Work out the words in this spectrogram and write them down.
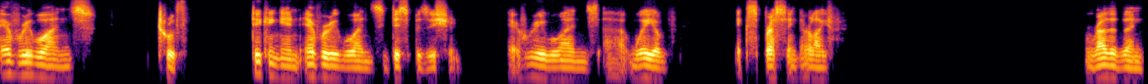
everyone's truth, taking in everyone's disposition, everyone's uh, way of expressing their life, rather than,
